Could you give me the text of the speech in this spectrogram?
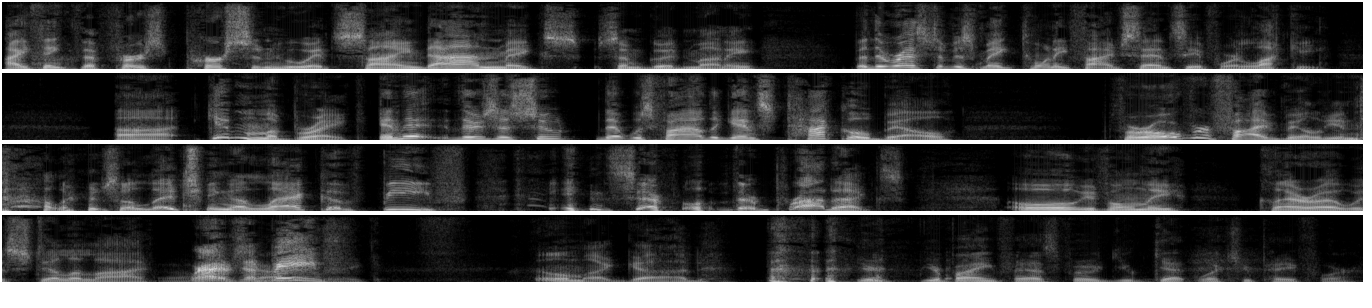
I think the first person who had signed on makes some good money, but the rest of us make twenty five cents if we're lucky. Uh, give them a break. And th- there's a suit that was filed against Taco Bell for over $5 million, alleging a lack of beef in several of their products. Oh, if only Clara was still alive. Oh, Where's the beef? Sake. Oh, my God. you're, you're buying fast food. You get what you pay for.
